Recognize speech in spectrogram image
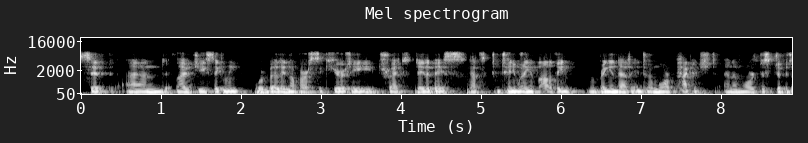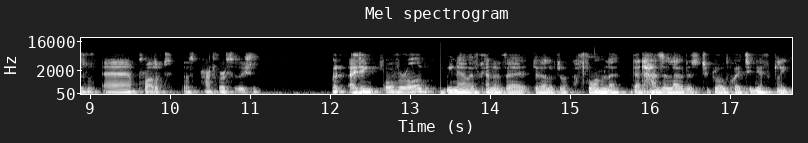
SIP and 5G signaling. We're building up our security threat database. That's continually evolving. We're bringing that into a more packaged and a more distributed uh, product as part of our solution. But I think overall, we now have kind of uh, developed a formula that has allowed us to grow quite significantly.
